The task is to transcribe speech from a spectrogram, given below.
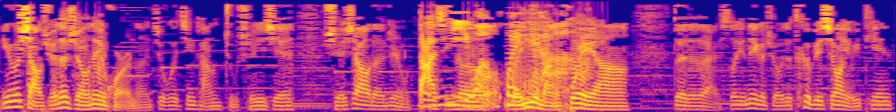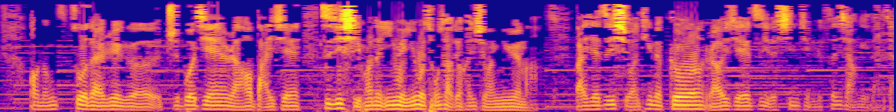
因为小学的时候那会儿呢，就会经常主持一些学校的这种大型的文艺晚会啊。对对对，所以那个时候就特别希望有一天哦，能坐在这个直播间，然后把一些自己喜欢的音乐，因为我从小就很喜欢音乐嘛，把一些自己喜欢听的歌，然后一些自己的心情分享给大家。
